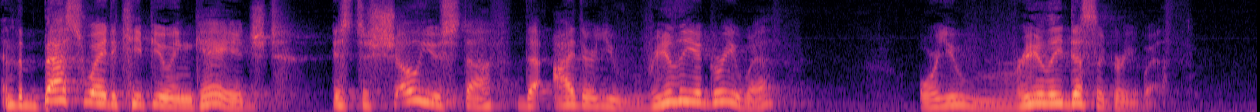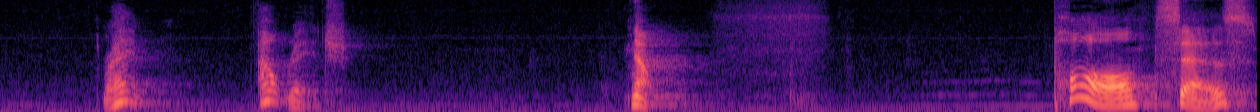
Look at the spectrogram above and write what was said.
And the best way to keep you engaged is to show you stuff that either you really agree with or you really disagree with right? Outrage. Now, Paul says,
